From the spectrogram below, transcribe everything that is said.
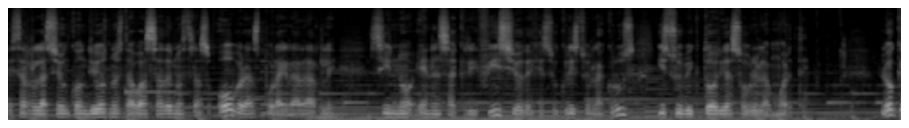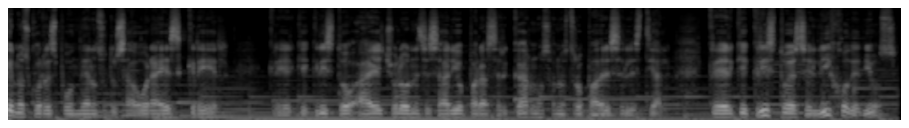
Esa relación con Dios no está basada en nuestras obras por agradarle, sino en el sacrificio de Jesucristo en la cruz y su victoria sobre la muerte. Lo que nos corresponde a nosotros ahora es creer creer que Cristo ha hecho lo necesario para acercarnos a nuestro Padre Celestial, creer que Cristo es el Hijo de Dios,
